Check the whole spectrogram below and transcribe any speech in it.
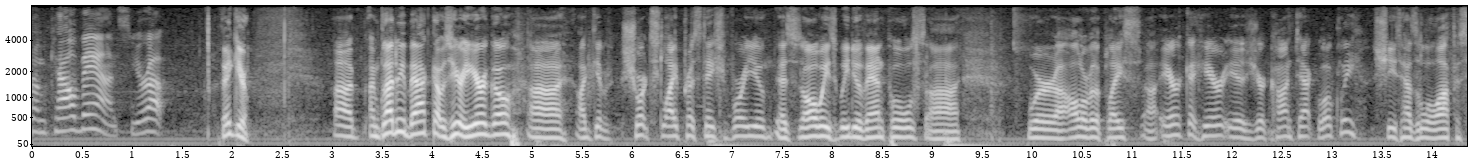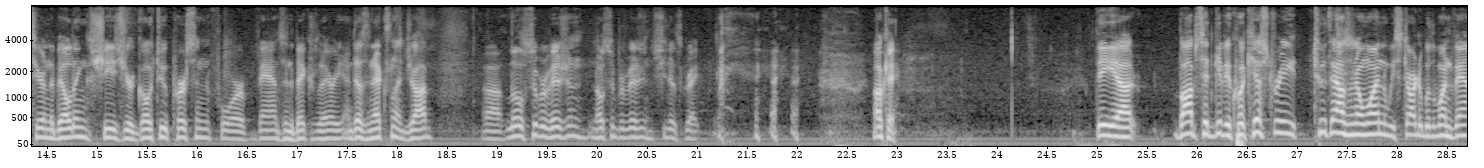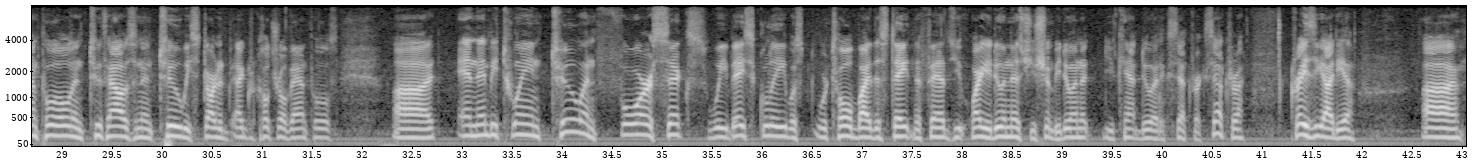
from Cal Vans. You're up. Thank you. Uh, I'm glad to be back. I was here a year ago. Uh, I'll give a short slide presentation for you. As always, we do van pools. Uh, we're uh, all over the place. Uh, Erica here is your contact locally. She has a little office here in the building. She's your go-to person for vans in the Bakersfield area and does an excellent job. Uh, little supervision, no supervision. She does great. okay. The Bob said, give you a quick history. 2001, we started with one van pool. In 2002, we started agricultural van pools. Uh, and then between two and four, six, we basically was were told by the state and the feds, you, why are you doing this? You shouldn't be doing it. You can't do it, et cetera, et cetera. Crazy idea. Uh,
